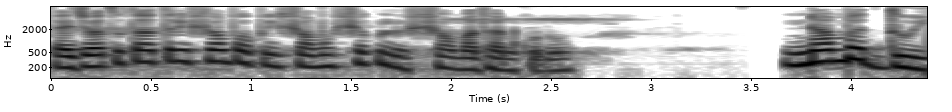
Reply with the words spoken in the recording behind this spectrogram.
তাই যত তাড়াতাড়ি সম্ভব এই সমস্যাগুলোর সমাধান করুন। নাম্বার দুই,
